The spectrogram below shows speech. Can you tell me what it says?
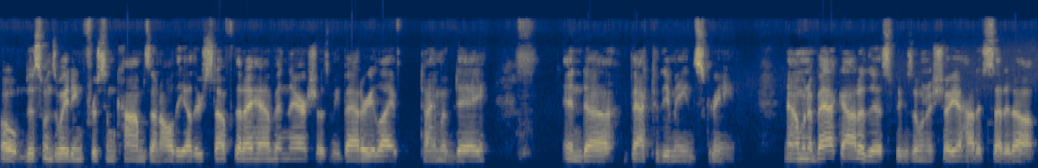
oh, this one's waiting for some comms on all the other stuff that I have in there. Shows me battery life, time of day, and uh, back to the main screen. Now I'm going to back out of this because I want to show you how to set it up.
